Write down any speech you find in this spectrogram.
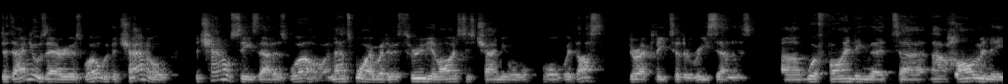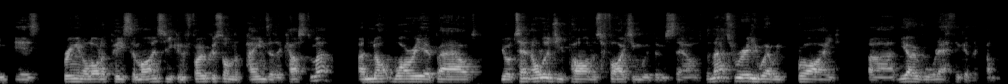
to Daniel's area as well with the channel, the channel sees that as well. And that's why, whether it's through the alliances channel or, with us directly to the resellers, uh, we're finding that uh, that harmony is bringing a lot of peace of mind so you can focus on the pains of the customer and not worry about your technology partners fighting with themselves. And that's really where we pride uh, the overall ethic of the company.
